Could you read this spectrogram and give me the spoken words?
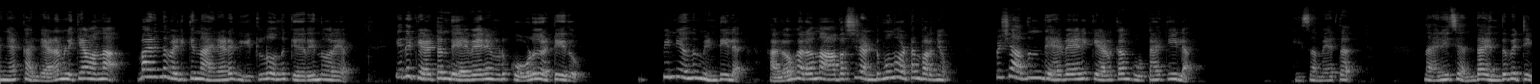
ഞാൻ കല്യാണം വിളിക്കാൻ വന്നാ. വരുന്ന വഴിക്ക് നയനയുടെ വീട്ടിൽ ഒന്ന് എന്ന് പറയാം. ഇത് കേട്ടൻ ദേവേനെ അങ്ങോട്ട് കോൾ കട്ട് ചെയ്തു. പിന്നെ ഒന്നും മിണ്ടിയില്ല. ഹലോ ഹലോ എന്ന് ആദർശ് രണ്ടു മൂന്ന് വട്ടം പറഞ്ഞു. പക്ഷെ അതൊന്നും ദേവേനെ കേൾക്കാൻ കൂട്ടാക്കിയില്ല. ഈ സമയത്ത് നയനീച്ച് എന്താ എന്തു പറ്റി?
